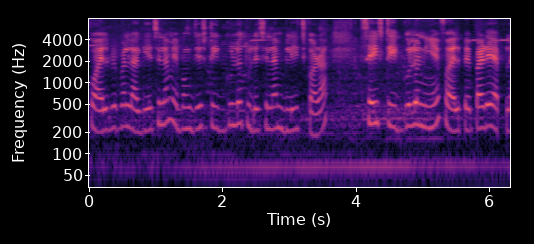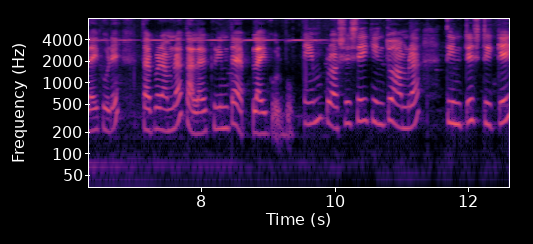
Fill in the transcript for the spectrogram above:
ফয়েল পেপার লাগিয়েছিলাম এবং যে স্টিকগুলো তুলেছিলাম ব্লিচ করা, সেই স্টিকগুলো নিয়ে ফয়েল পেপারে অ্যাপ্লাই করে তারপর আমরা কালার ক্রিমটা অ্যাপ্লাই করব। সেম প্রসেসেই কিন্তু আমরা তিনটে স্টিকেই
